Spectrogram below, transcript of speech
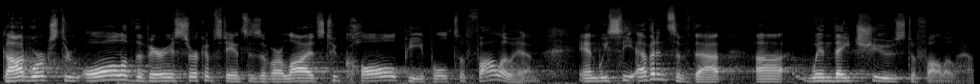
God works through all of the various circumstances of our lives to call people to follow him. And we see evidence of that uh, when they choose to follow him.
